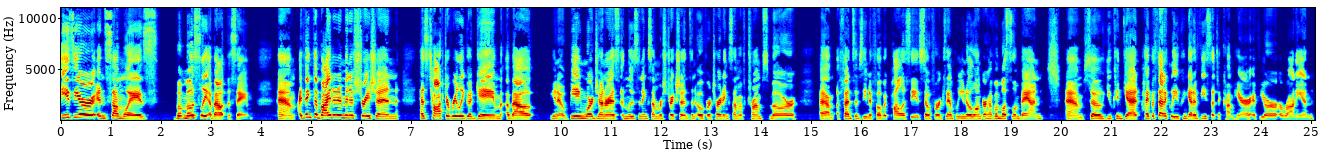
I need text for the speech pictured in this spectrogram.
easier in some ways, but mostly about the same. Um, I think the Biden administration has talked a really good game about you know, being more generous and loosening some restrictions and overturning some of Trump's more um, offensive xenophobic policies. So, for example, you no longer have a Muslim ban. Um, so you can get, hypothetically, you can get a visa to come here if you're Iranian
